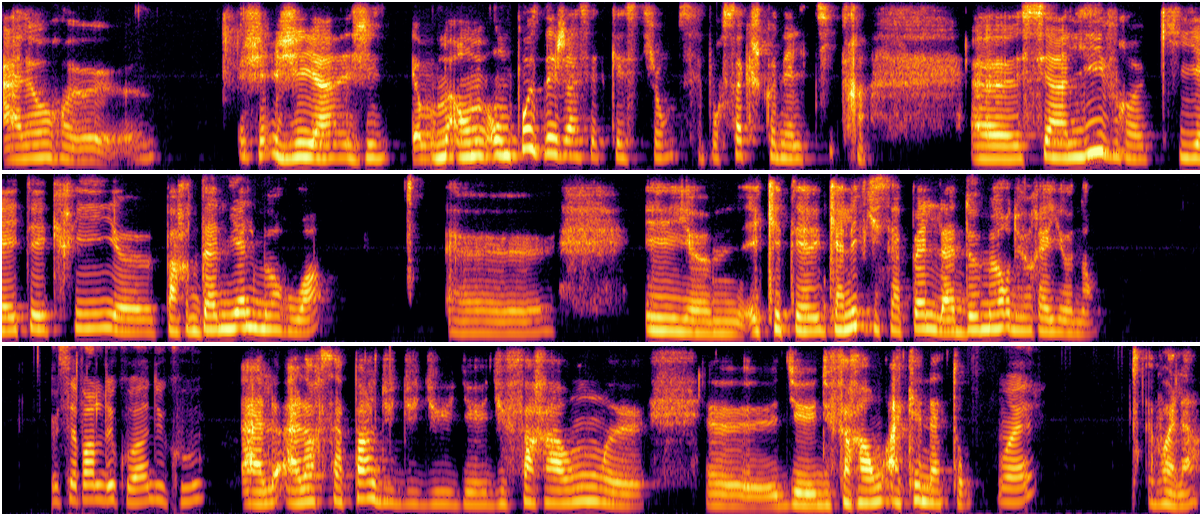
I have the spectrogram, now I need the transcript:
Alors, euh, on, me pose déjà cette question, c'est pour ça que je connais le titre. Euh, c'est un livre qui a été écrit euh, par Daniel Meroy euh, et, qui était un livre qui s'appelle La demeure du rayonnant. Et ça parle de quoi du coup? Alors, ça parle du, du pharaon, du, pharaon Akhenaton. Ouais. Voilà.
